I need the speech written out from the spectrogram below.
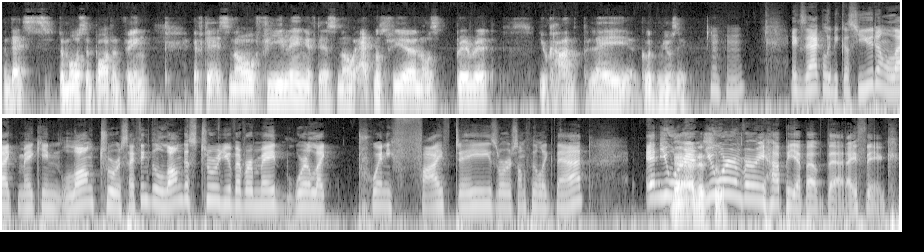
and that's the most important thing. if there is no feeling, if there's no atmosphere, no spirit, you can't play good music. Mm-hmm. Exactly, because you don't like making long tours. I think the longest tour you've ever made were like 25 days or something like that. And you weren't you true. weren't very happy about that, I think.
